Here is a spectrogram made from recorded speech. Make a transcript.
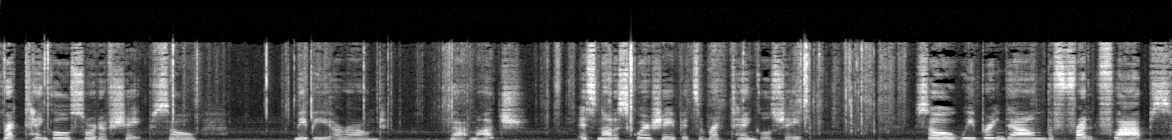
rectangle sort of shape so maybe around that much. It's not a square shape it's a rectangle shape. So we bring down the front flaps.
